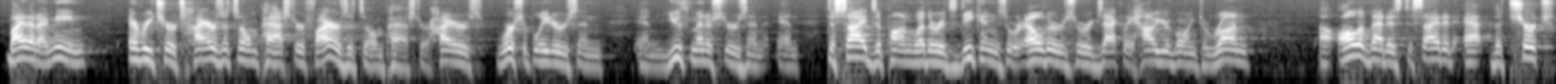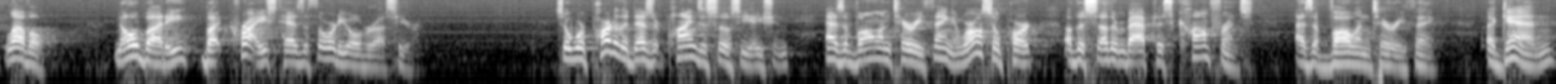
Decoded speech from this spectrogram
By that I mean, every church hires its own pastor, fires its own pastor, hires worship leaders and, and youth ministers, and, and decides upon whether it's deacons or elders or exactly how you're going to run. Uh, all of that is decided at the church level. Nobody but Christ has authority over us here. So we're part of the Desert Pines Association as a voluntary thing, and we're also part of the Southern Baptist Conference as a voluntary thing. Again,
